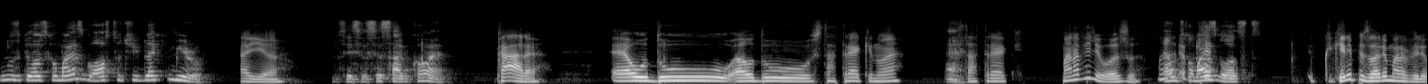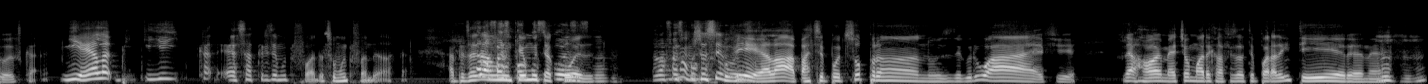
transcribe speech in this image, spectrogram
um dos episódios que eu mais gosto de Black Mirror. Aí, ó. Não sei se você sabe qual é. Cara, é o do. É o do Star Trek, não é? É. Star Trek. Maravilhoso. É um dos que eu mais gosto. Aquele episódio é maravilhoso, cara. E ela. E, cara, essa atriz é muito foda, eu sou muito fã dela, cara. Apesar dela não ter muita coisas, coisa. né? Ela faz Não, mas se você coisas. vê, ela participou de Sopranos, The Good Wife, né, How I Met Your Mother, que ela fez a temporada inteira, né? Uhum.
